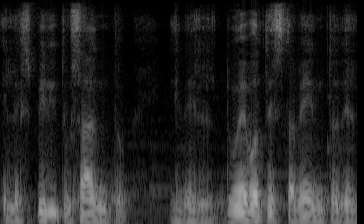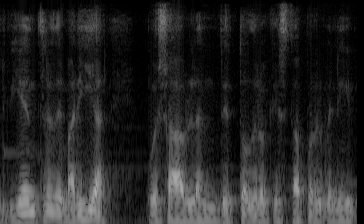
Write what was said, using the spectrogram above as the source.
el Espíritu Santo en el Nuevo Testamento, en el vientre de María, pues hablan de todo lo que está por venir,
